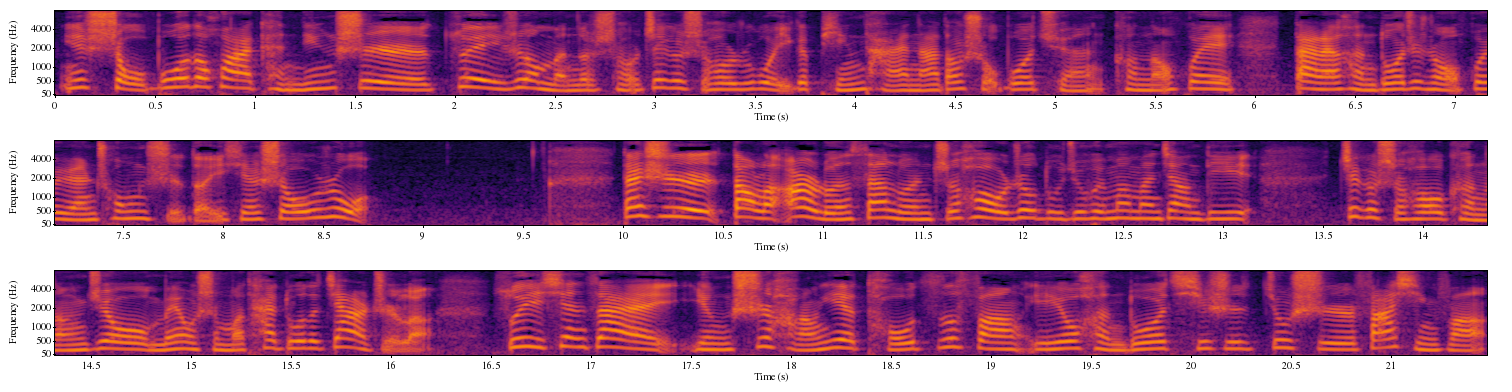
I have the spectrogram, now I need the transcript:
因为首播的话，肯定是最热门的时候。这个时候，如果一个平台拿到首播权，可能会带来很多这种会员充值的一些收入。但是到了二轮、三轮之后，热度就会慢慢降低。这个时候可能就没有什么太多的价值了，所以现在影视行业投资方也有很多，其实就是发行方，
